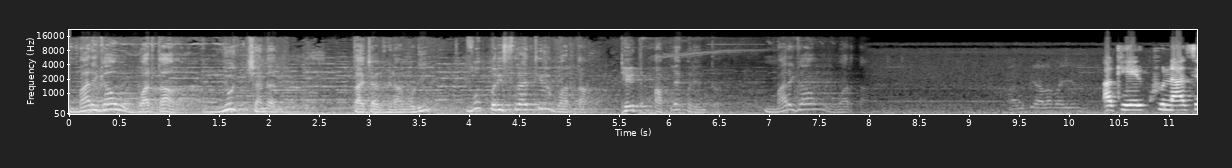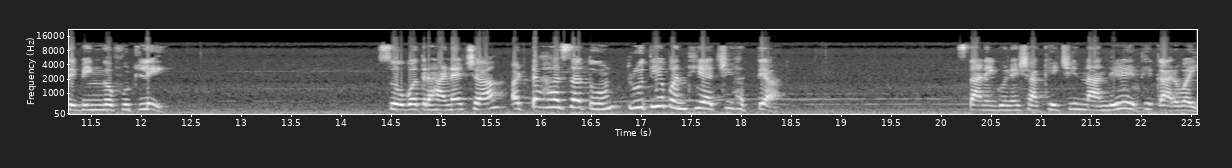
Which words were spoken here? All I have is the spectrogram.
मारेगाव वार्ता न्यूज चॅनल. ताज्या घडामोडी व परिसरातील वार्ता थेट आपल्यापर्यंत. मारेगाव वार्ता. अखेर खुनाचे बिंग फुटले. सोबत राहण्याच्या अट्टहासातून तृतीयपंथीयाची हत्या. स्थानिक गुन्हे शाखेची नांदेड येथे कारवाई.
